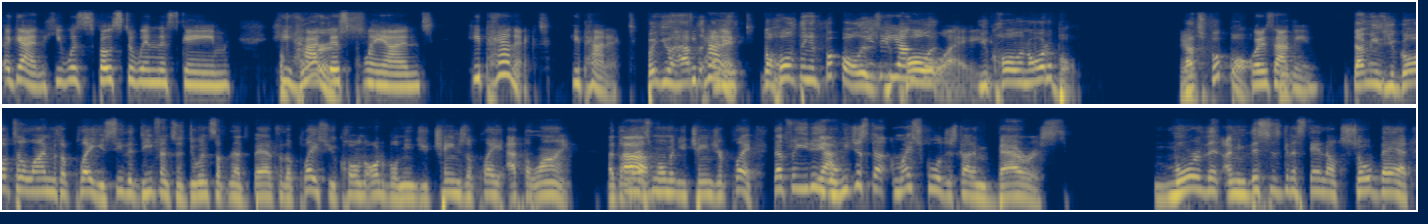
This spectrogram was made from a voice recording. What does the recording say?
again. He was supposed to win this game. He had this course. planned. He panicked. He panicked. but you have he to. I mean, the whole thing in football is He's a you young call it. You call an audible. Yeah. That's football. what does that If- mean? That means you go up to the line with a play. You see the defense is doing something that's bad for the play. So you call an audible means you change the play at the line. At the Oh. last moment, you change your play. That's what you do. You go, we just got my school just got embarrassed more than I mean, this is gonna stand out so bad.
